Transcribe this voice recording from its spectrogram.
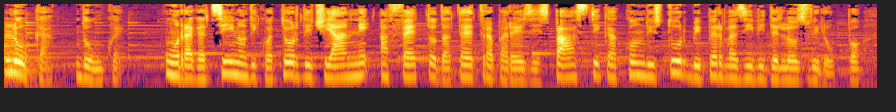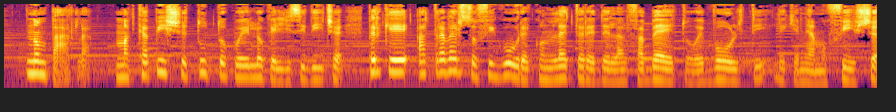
Luca, dunque, Un ragazzino di 14 anni affetto da tetraparesi spastica con disturbi pervasivi dello sviluppo. Non parla, ma capisce tutto quello che gli si dice perché attraverso figure con lettere dell'alfabeto e volti, le chiamiamo fish,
